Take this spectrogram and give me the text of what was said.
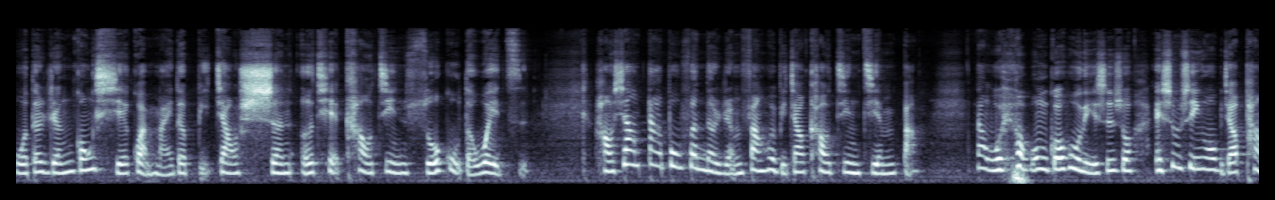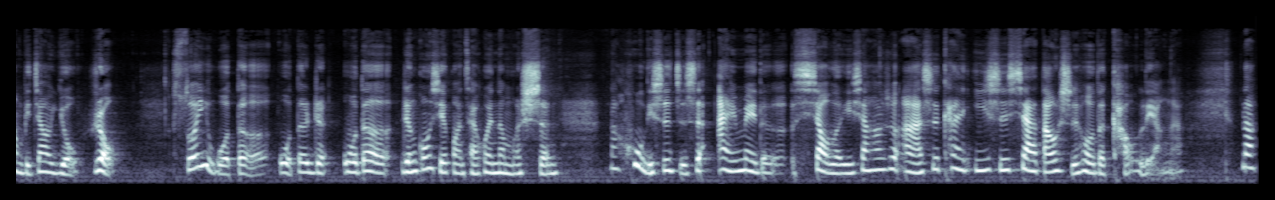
我的人工血管埋的比较深，而且靠近锁骨的位置，好像大部分的人放会比较靠近肩膀。那我有问过护理师说，诶，是不是因为我比较胖，比较有肉？所以我的我的人我的人工血管才会那么深，那护理师只是暧昧的笑了一下，他说啊是看医师下刀时候的考量啊。那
